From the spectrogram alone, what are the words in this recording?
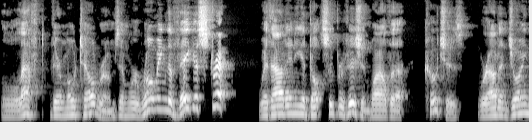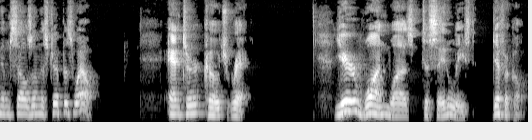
left their motel rooms and were roaming the Vegas Strip without any adult supervision while the coaches were out enjoying themselves on the strip as well. Enter Coach Rick. Year one was, to say the least, difficult.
